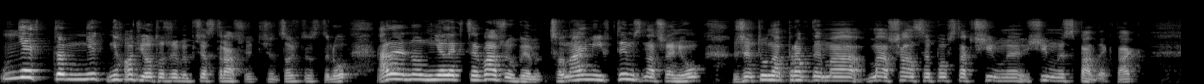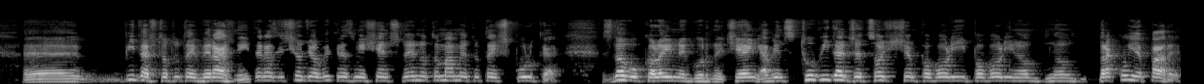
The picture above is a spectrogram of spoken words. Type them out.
Nie, to nie, nie chodzi o to, żeby przestraszyć czy coś w tym stylu, ale no nie lekceważyłbym, co najmniej w tym znaczeniu, że tu naprawdę ma, ma szansę powstać silny, silny spadek, tak? E, widać to tutaj wyraźnie. I teraz jeśli chodzi o wykres miesięczny, no to mamy tutaj szpulkę. Znowu kolejny górny cień, a więc tu widać, że coś się powoli, powoli, no, no brakuje pary.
